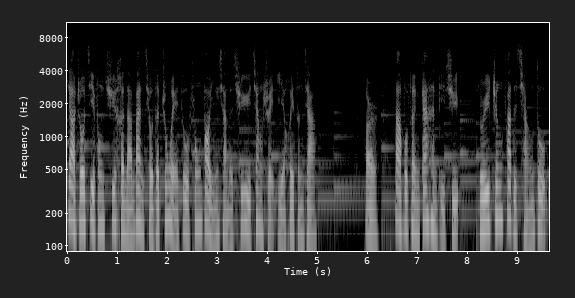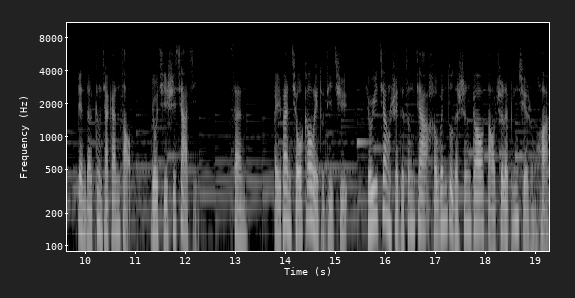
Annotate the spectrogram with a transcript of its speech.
亚洲季风区和南半球的中纬度风暴影响的区域降水也会增加。二、大部分干旱地区由于蒸发的强度变得更加干燥，尤其是夏季。三、北半球高纬度地区，由于降水的增加和温度的升高，导致了冰雪融化，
